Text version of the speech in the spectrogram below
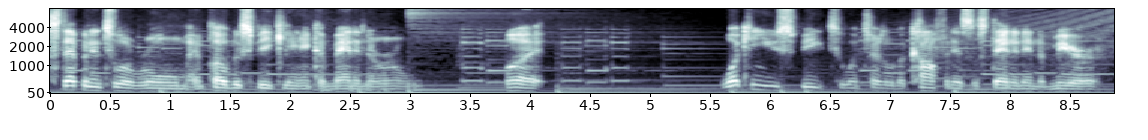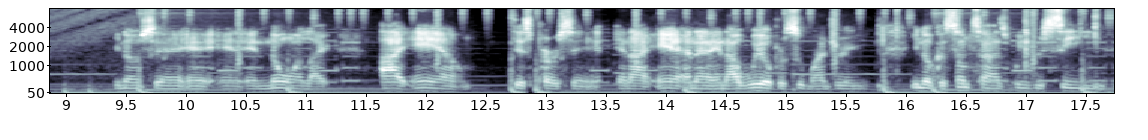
stepping into a room and public speaking and commanding the room. But what can you speak to in terms of the confidence of standing in the mirror, you know what I'm saying, and, and, and knowing like I am this person and I am and I, and I will pursue my dream. You know, because sometimes we receive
